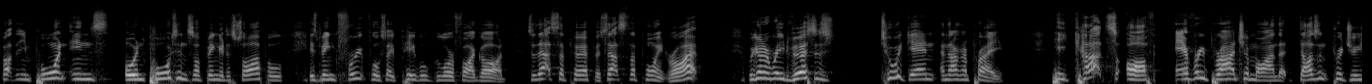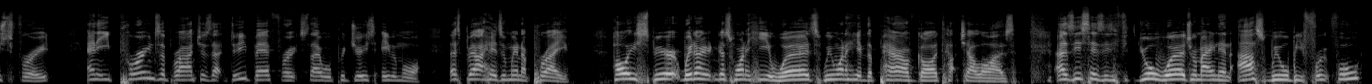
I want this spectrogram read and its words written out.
but the importance or importance of being a disciple is being fruitful so people glorify God. So that's the purpose, that's the point, right? We're going to read verses 2 again, and then I'm going to pray. He cuts off every branch of mine that doesn't produce fruit, and he prunes the branches that do bear fruit so they will produce even more. Let's bow our heads and we're going to pray. Holy Spirit, we don't just want to hear words, we want to hear the power of God touch our lives. As this says, if your words remain in us, we will be fruitful.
